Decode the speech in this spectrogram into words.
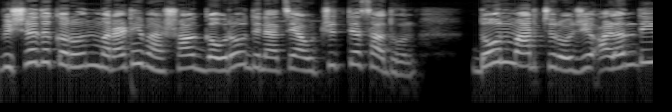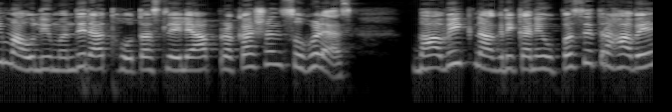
विशद करून मराठी भाषा गौरव दिनाचे औचित्य साधून दोन मार्च रोजी आळंदी माऊली मंदिरात होत असलेल्या प्रकाशन सोहळ्यास भाविक नागरिकांनी उपस्थित राहावे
